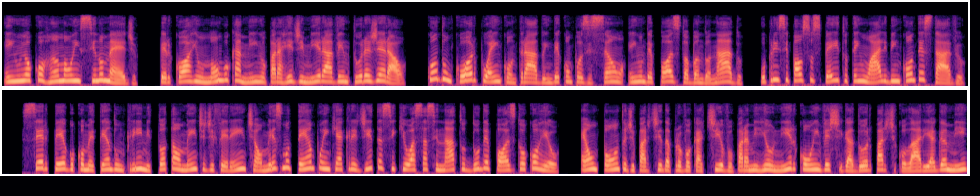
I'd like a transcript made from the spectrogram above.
em um Yokohama ao ensino médio. Percorre um longo caminho para redimir a aventura geral. Quando um corpo é encontrado em decomposição em um depósito abandonado, o principal suspeito tem um álibi incontestável. Ser pego cometendo um crime totalmente diferente ao mesmo tempo em que acredita-se que o assassinato do depósito ocorreu. É um ponto de partida provocativo para me reunir com o investigador particular Yagami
